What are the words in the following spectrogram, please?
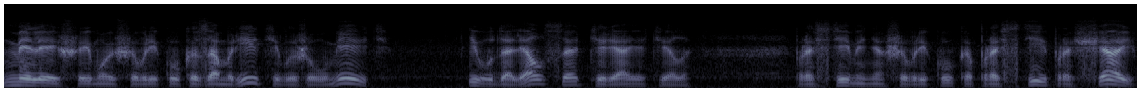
милейший мой Шаврикука, замрите, вы же умеете!» И удалялся, теряя тело. «Прости меня, Шеврикука, прости, прощай!»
